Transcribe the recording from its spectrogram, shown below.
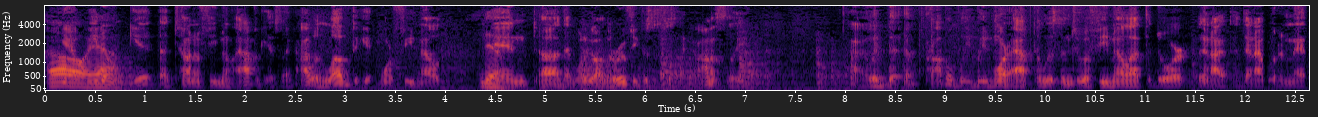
Oh yeah, we yeah, don't get a ton of female applicants. Like, I would love to get more female yeah. and uh, that want to go on the roofing because it's just like honestly, I would uh, probably be more apt to listen to a female at the door than I than I would admit.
